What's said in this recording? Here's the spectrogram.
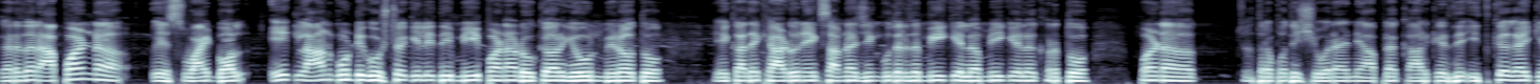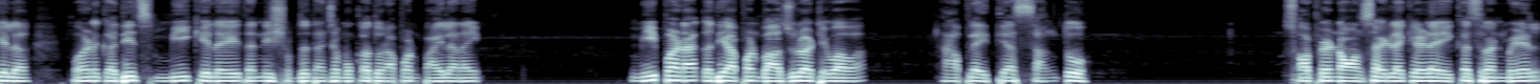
खरं तर आपण येस वाईट बॉल. एक लहान कोणती गोष्ट केली ती मी पणा डोक्यावर घेऊन मिरवतो. एखाद्या खेळाडूने एक सामना जिंकू तरी तर मी केलं मी केलं करतो. पण छत्रपती शिवरायांनी आपल्या कारकिर्दीत इतकं काय केलं पण कधीच मी केलं हे त्यांनी शब्द त्यांच्या मुखातून आपण पाहिला नाही. मीपणा कधी आपण बाजूला ठेवावा हा आपला इतिहास सांगतो. सॉफ्टवेअर ऑनसाईडला खेळला एकच रन मिळेल.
